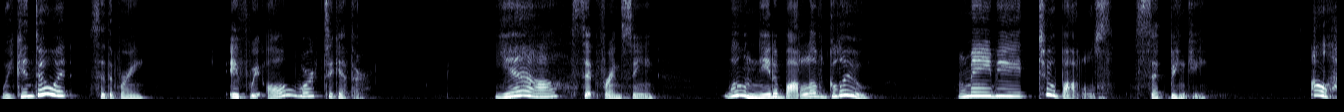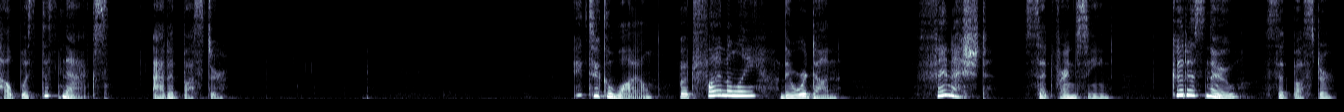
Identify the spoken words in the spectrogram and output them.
We can do it, said the brain, if we all work together. Yeah, said Francine. We'll need a bottle of glue. Maybe two bottles, said Binky. I'll help with the snacks, added Buster. It took a while, but finally they were done. Finished, said Francine. Good as new, said Buster.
